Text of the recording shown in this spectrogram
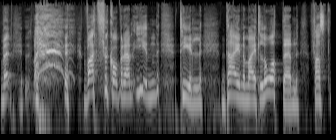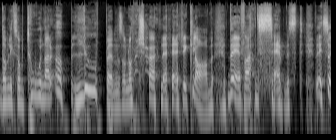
men varför kommer han in till Dynamite-låten fast de liksom tonar upp loopen som de kör när det är reklam? Det är fan sämst. Det är så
